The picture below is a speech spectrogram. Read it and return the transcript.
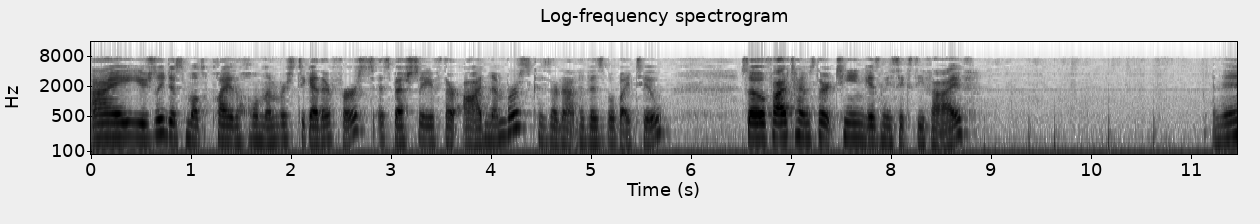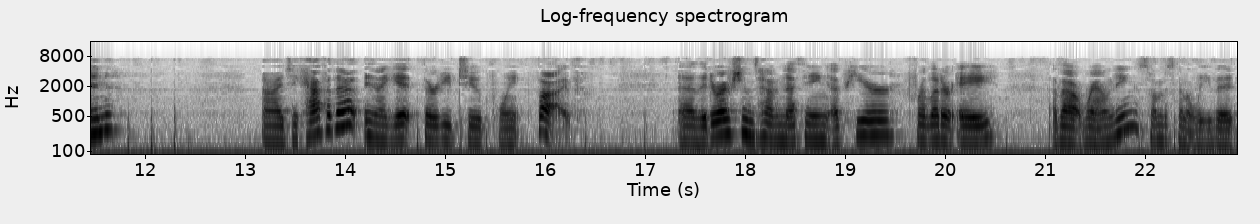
I usually just multiply the whole numbers together first, especially if they're odd numbers because they're not divisible by 2. So 5 times 13 gives me 65. And then I take half of that and I get 32.5. Uh, the directions have nothing up here for letter A about rounding, so I'm just going to leave it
